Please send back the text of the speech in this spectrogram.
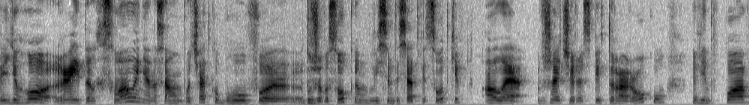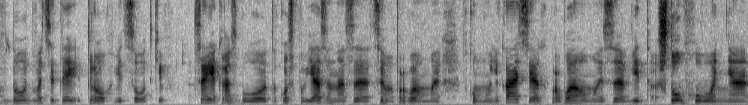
його рейтинг схвалення на самому початку був е, дуже високим 80%. Але вже через півтора року він впав до 23%. Це якраз було також пов'язано з цими проблемами в комунікаціях, проблемами з відштовхування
